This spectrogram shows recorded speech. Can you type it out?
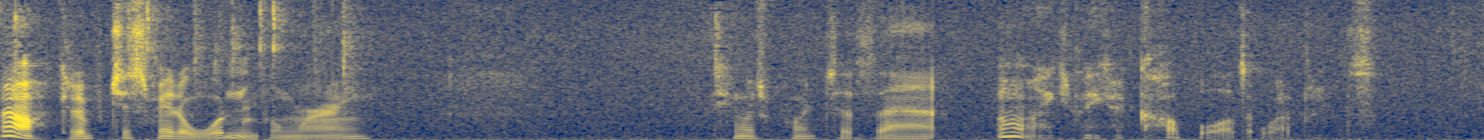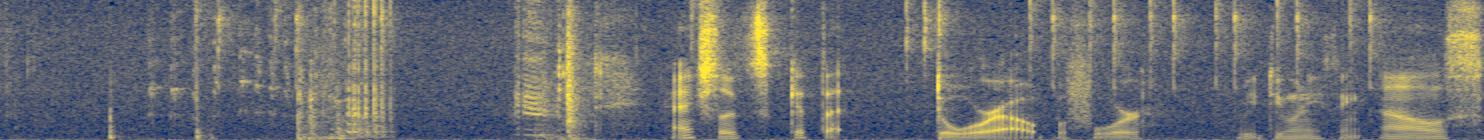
Oh, could have just made a wooden boomerang. Too much point to that. Oh, I can make a couple other weapons. Actually, let's get that door out before we do anything else.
